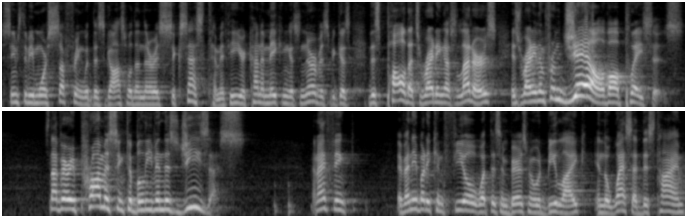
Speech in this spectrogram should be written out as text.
Seems to be more suffering with this gospel than there is success, Timothy. You're kind of making us nervous because this Paul that's writing us letters is writing them from jail, of all places. It's not very promising to believe in this Jesus. And I think if anybody can feel what this embarrassment would be like in the West at this time,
